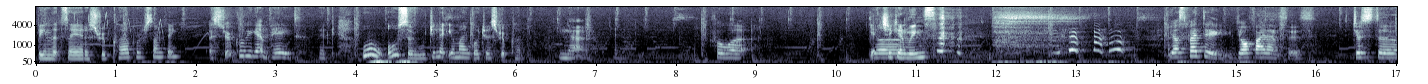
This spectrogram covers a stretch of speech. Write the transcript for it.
being, let's say, at a strip club or something? A strip club, you're getting paid? Like, oh, also, would you let your man go to a strip club? No. For what? Get Yeah. chicken wings. You're spending your finances just to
